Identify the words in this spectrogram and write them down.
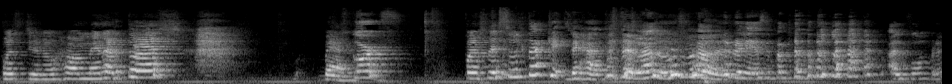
Pues you know how men are trash. Vean, Gorf. pues resulta que... Deja de prender la luz, En brother. realidad estoy pateando la alfombra.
